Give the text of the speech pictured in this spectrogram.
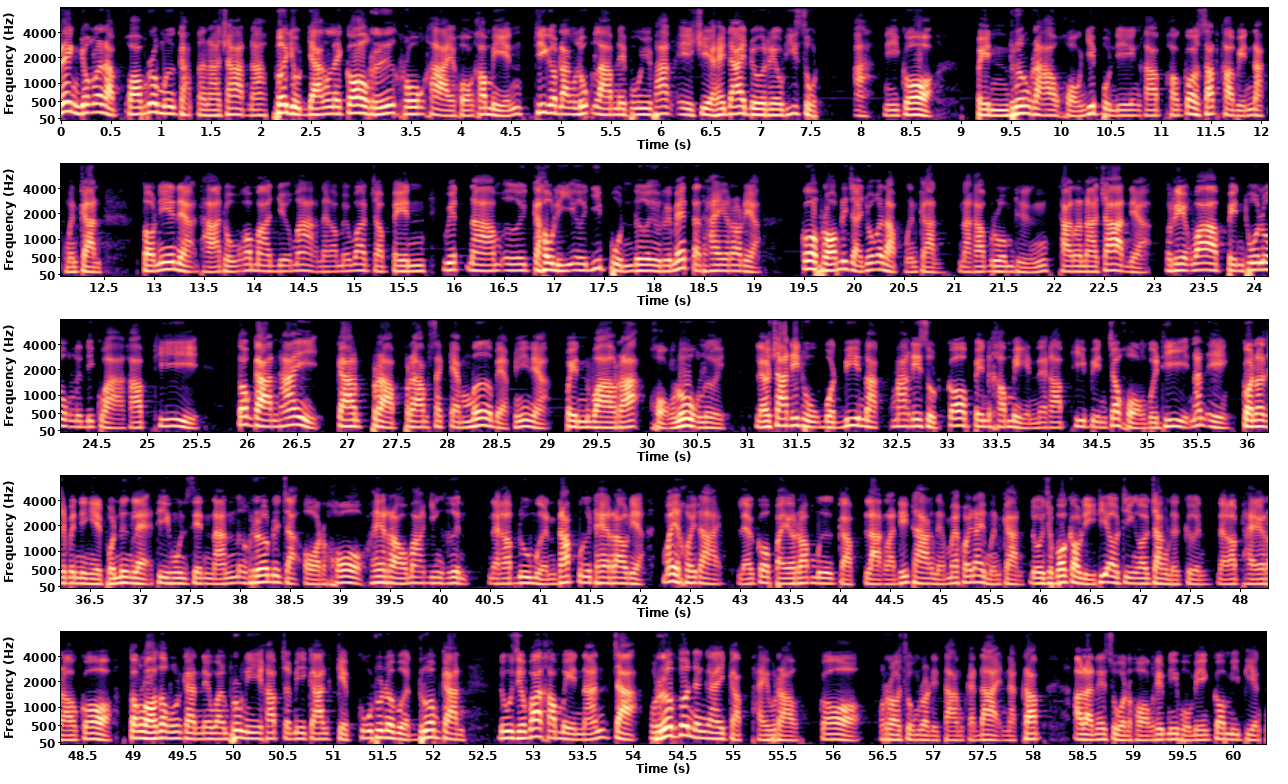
เร่งยกระดับความร่วมมือกับนานาชาตินะ เพื่อหยุดยั้งและก็รื้อโครงข่ายของเขมรที่กำลังลุกลามในภูมิภาคเอเชียให้ได้โดยเร็วที่สุดอะนี่ก็เป็นเรื่องราวของญี่ปุ่นเองครับเขาก็ซัดเขมรหนักเหมือนกัน ตอนนี้เนี่ยถาโถมเข้ามาเยอะมากนะครับไม่ว่าจะเป็นเวียดนามเอยเกาหลีเอยญี่ปุ่นเลยหรือแม้แต่ไทยเราเนี่ยก็พร้อมที่จะยกระดับเหมือนกันนะครับรวมถึงทางนานาชาติเนี่ยเรียกว่าเป็นทั่วโลกเลยดีกว่าครับที่ต้องการให้การปราบปรามสแกมเมอร์แบบนี้เนี่ยเป็นวาระของโลกเลย แล้วชาติที่ถูกบทบี้หนักมากที่สุดก็เป็นเขมรนะครับที่เป็นเจ้าของพื้นที่นั่นเอง ก็น่าจะเป็นเหตุผลหนึ่งแหละที่ฮุนเซนนั้นเริ่มที่จะอ่อนข้อให้เรามากยิ่งขึ้นนะครับดูเหมือนรับมือไทยเราเนี่ยไม่ค่อยได้ แล้วก็ไปรับมือกับหลากหลายทิศทางเนี่ยไม่ค่อยได้เหมือนกัน โดยเฉพาะเกาหลีที่เอาจริงเอาจังเหลือเกินนะครับไทยเราก็ต้องรอต้องลุ้นกันในวันพรุ่งนี้ครับจะมีการเก็บกู้ทุนระเบิดร่วมกัน ดูสิว่าเขมรนั้นจะเริ่มต้นยังไงกับไทยเราก็รอชมรอติดตามกันได้นะครับ เอาล่ะในส่วนของคลิปนี้ผมเองก็มีเพียง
